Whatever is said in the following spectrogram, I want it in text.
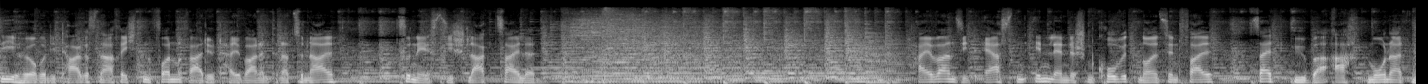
Sie hören die Tagesnachrichten von Radio Taiwan International. Zunächst die Schlagzeilen. Taiwan sieht ersten inländischen Covid-19-Fall seit über acht Monaten.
